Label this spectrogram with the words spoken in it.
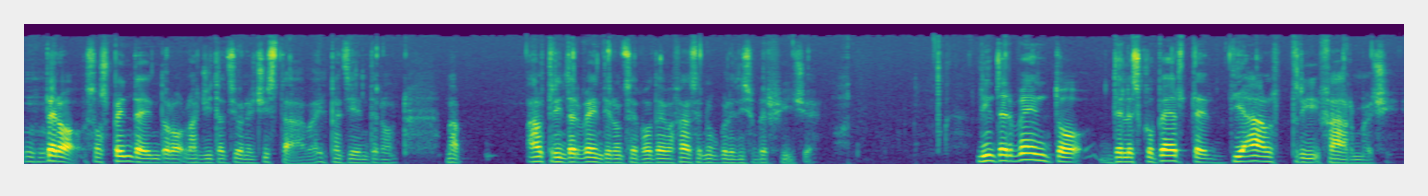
mhm. -huh. però sospendendolo l'agitazione ci stava, il paziente non. Ma altri interventi non si poteva fare se non quelli di superficie. L'intervento delle scoperte di altri farmaci,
